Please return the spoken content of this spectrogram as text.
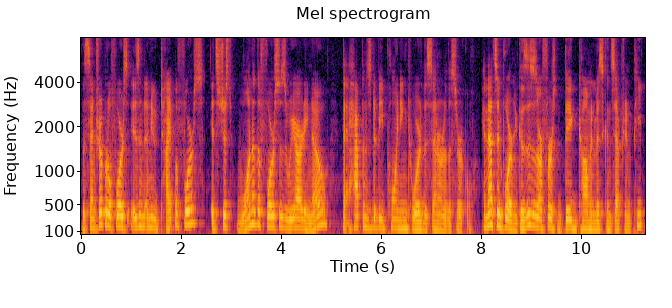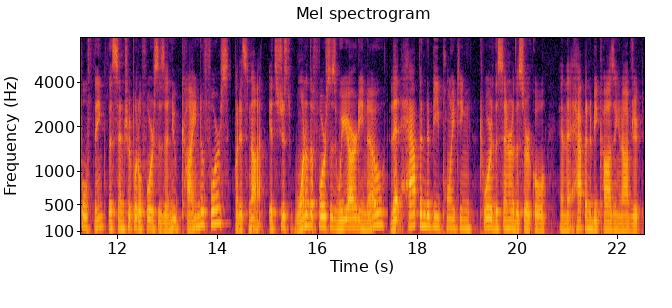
The centripetal force isn't a new type of force. It's just one of the forces we already know that happens to be pointing toward the center of the circle. And that's important because this is our first big common misconception. People think the centripetal force is a new kind of force, but it's not. It's just one of the forces we already know that happen to be pointing toward the center of the circle and that happen to be causing an object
